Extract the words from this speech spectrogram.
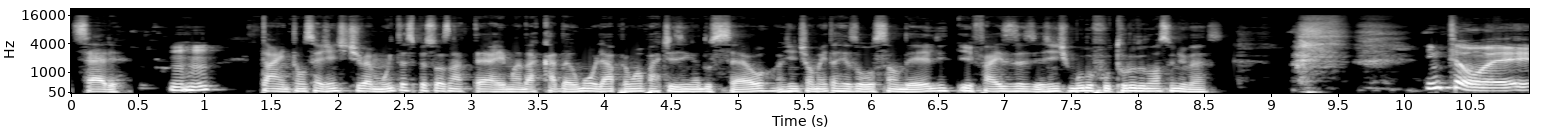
Sério? Uhum. Tá, então se a gente tiver muitas pessoas na Terra e mandar cada uma olhar para uma partezinha do céu, a gente aumenta a resolução dele e faz a gente muda o futuro do nosso universo. Então, é,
